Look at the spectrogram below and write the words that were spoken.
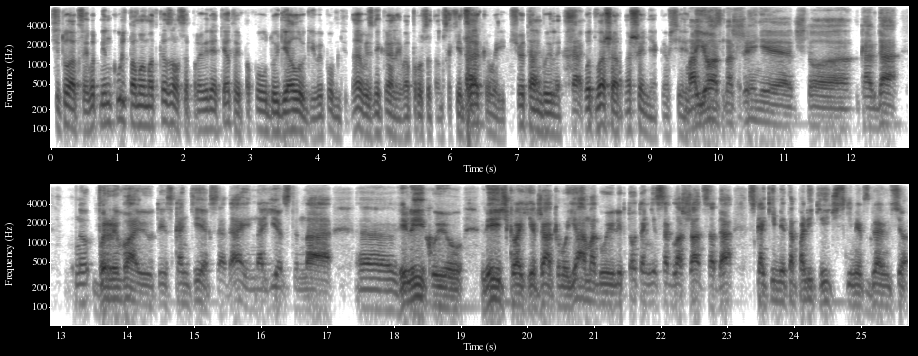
ситуации. Вот Минкульт, по-моему, отказался проверять театры по поводу идеологии. Вы помните, да, возникали вопросы там с Ахиджаковой, еще там были. Так. Вот ваше отношение ко всей Мое отношение, что когда вырывают из контекста, да, и наезд на э, великую Личкову, Хиджакову, я могу или кто-то не соглашаться, да, с какими-то политическими взглядами, все.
